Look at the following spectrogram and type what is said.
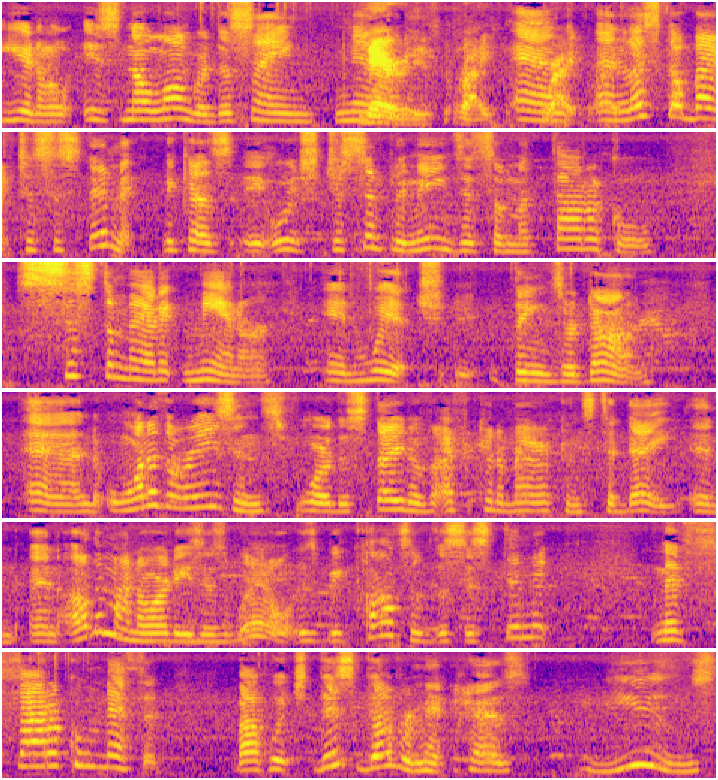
you know, it's no longer the same narrative. Narrative, right? And right. and let's go back to systemic because it which just simply means it's a methodical, systematic manner in which things are done. And one of the reasons for the state of African Americans today and, and other minorities as well is because of the systemic, methodical method by which this government has used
